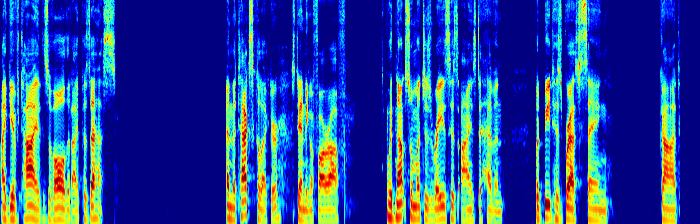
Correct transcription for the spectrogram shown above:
I give tithes of all that I possess. And the tax collector, standing afar off, would not so much as raise his eyes to heaven, but beat his breast, saying, God,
